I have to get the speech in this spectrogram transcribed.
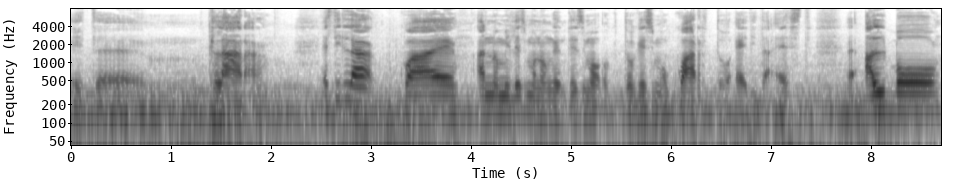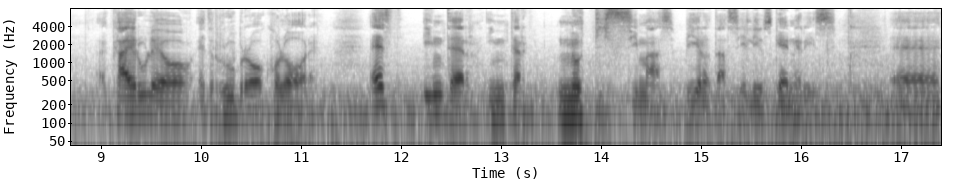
et uh, Clara. Est illa quae anno millesimo nongentesimo octogesimo quarto edita est. Albo caeruleo et rubro colore. Est inter inter notissimas birotas illius generis eh,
